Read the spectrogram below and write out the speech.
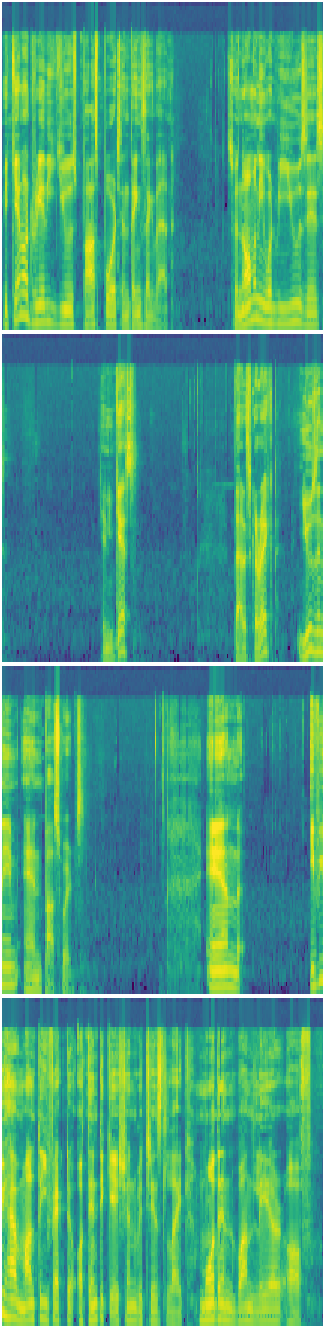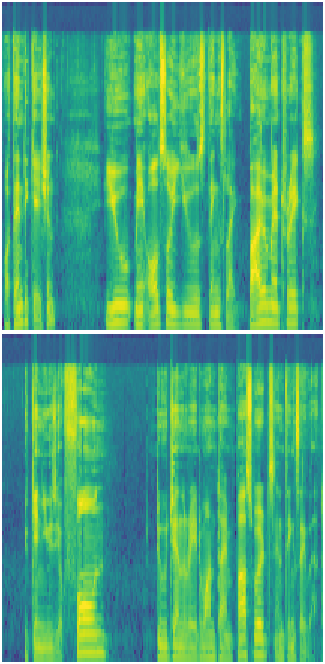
We cannot really use passports and things like that. So, normally, what we use is can you guess? That is correct username and passwords. And if you have multi-factor authentication, which is like more than one layer of authentication, you may also use things like biometrics. You can use your phone to generate one-time passwords and things like that.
